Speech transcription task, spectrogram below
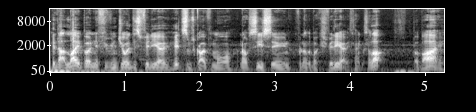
Hit that like button if you've enjoyed this video, hit subscribe for more, and I'll see you soon for another bookish video. Thanks a lot, bye bye.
